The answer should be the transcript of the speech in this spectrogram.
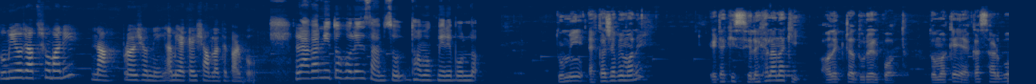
তুমিও যাচ্ছ মানে? না প্রয়োজন নেই আমি একাই সামলাতে পারব। রাগান্বিত হলেন শামসুল ধমক মেরে বলল তুমি একা যাবে মানে? এটা কি ছেলে খেলা নাকি? অনেকটা দূরের পথ তোমাকে একা ছাড়বো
